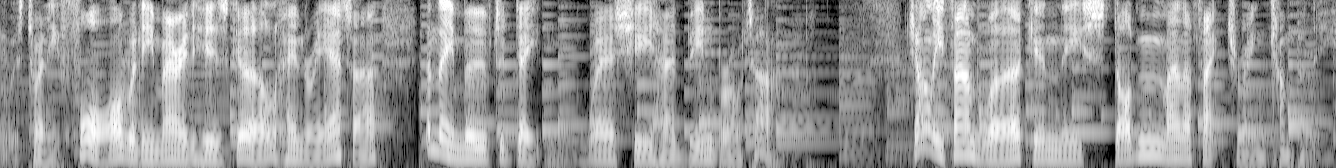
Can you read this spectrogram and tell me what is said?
He was 24 when he married his girl, Henrietta, and they moved to Dayton, where she had been brought up. Charlie found work in the Stoddard Manufacturing Company,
